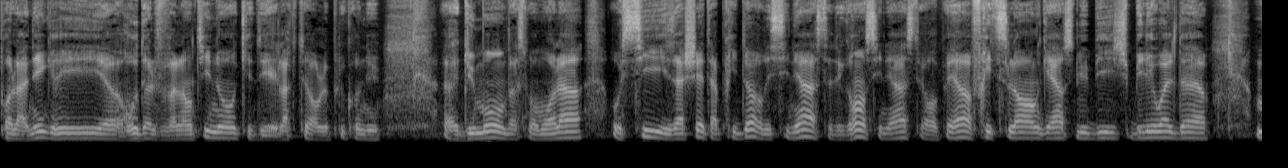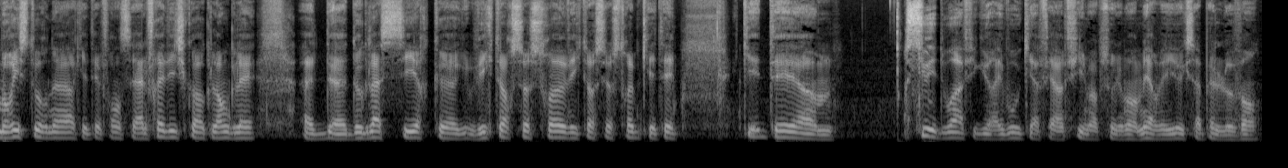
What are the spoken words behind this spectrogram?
Paula Negri, euh, Rodolphe Valentino, qui est l'acteur le plus connu euh, du monde à ce moment-là. Aussi, ils achètent à prix d'or des cinéastes, des grands cinéastes européens, Fritz Lang, Ernst Lubitsch, Billy Wilder, Maurice Tourner, qui était français, Alfred Hitchcock, l'anglais, Douglas Sirk, Victor Sjöström, Victor Sjöström, qui était, qui était suédois, figurez-vous, qui a fait un film absolument merveilleux qui s'appelle Le Vent,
